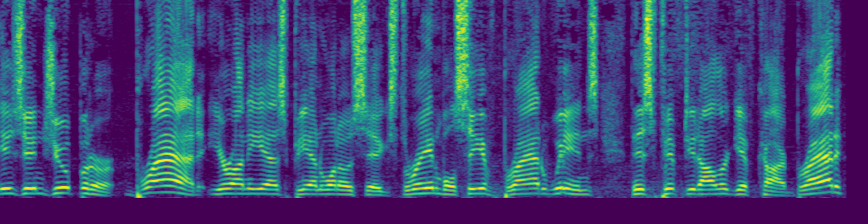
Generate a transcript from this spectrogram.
is in Jupiter. Brad, you're on ESPN 1063, and we'll see if Brad wins this $50 gift card. Brad,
